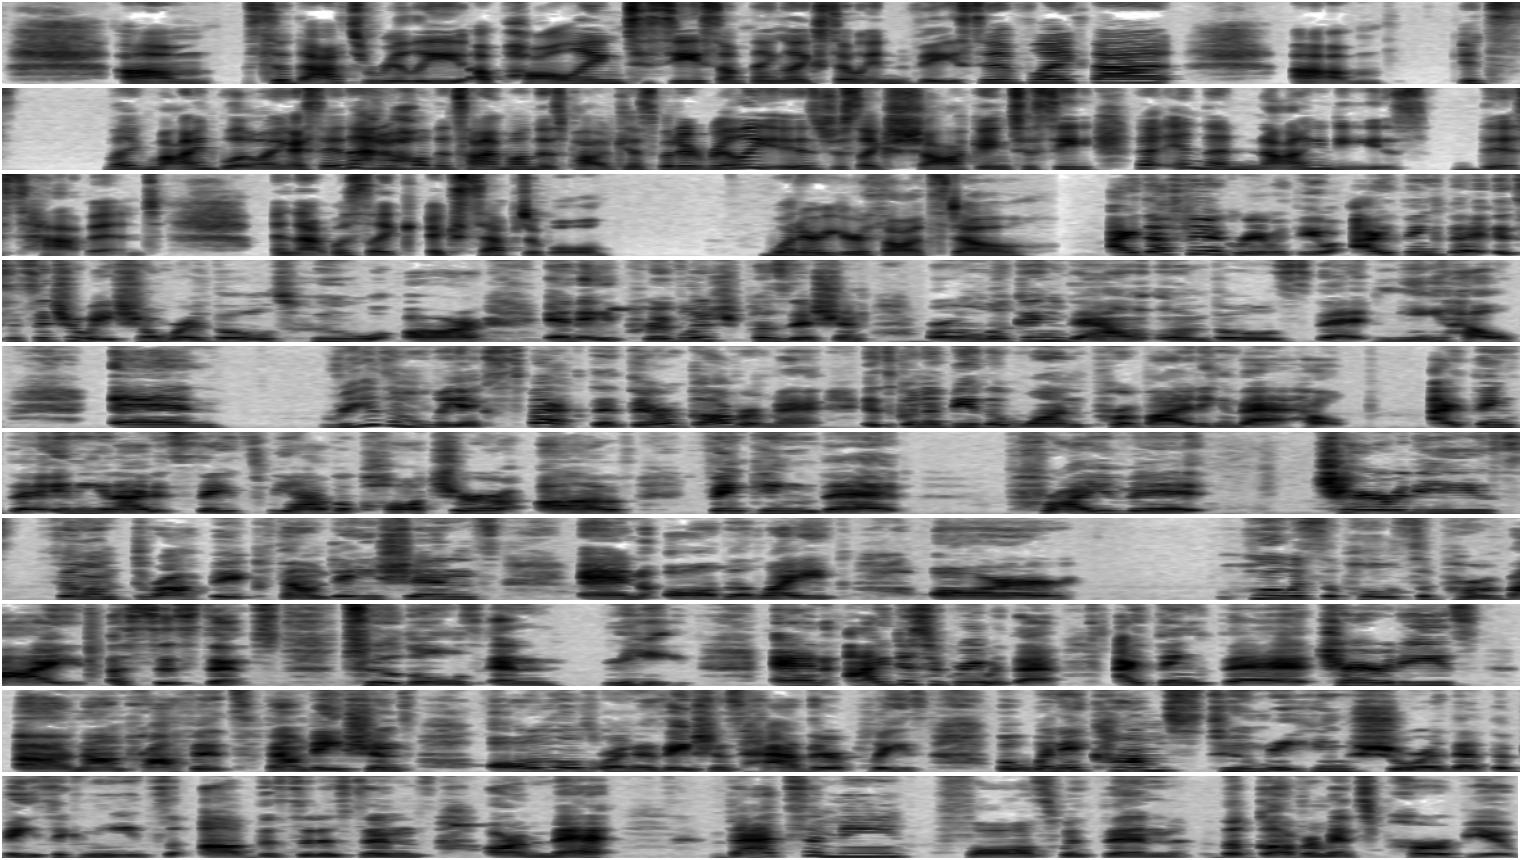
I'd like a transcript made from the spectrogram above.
Um, so that's really appalling to see something like so invasive like that. Um, it's like mind blowing. I say that all the time on this podcast, but it really is just like shocking to see that in the 90s this happened and that was like acceptable. What are your thoughts, Del? I definitely agree with you. I think that it's a situation where those who are in a privileged position are looking down on those that need help and reasonably expect that their government is going to be the one providing that help. I think that in the United States, we have a culture of thinking that private charities, philanthropic foundations, and all the like are who is supposed to provide assistance to those in need. And I disagree with that. I think that charities, uh, nonprofits, foundations, all of those organizations have their place. But when it comes to making sure that the basic needs of the citizens are met, that to me falls within the government's purview.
